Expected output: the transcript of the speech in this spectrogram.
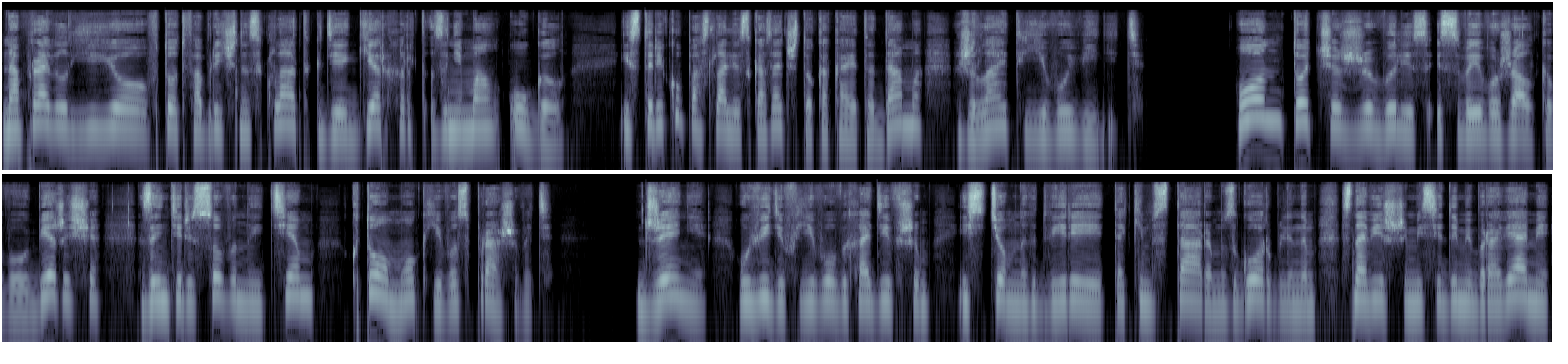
направил ее в тот фабричный склад, где Герхард занимал угол, и старику послали сказать, что какая-то дама желает его видеть. Он тотчас же вылез из своего жалкого убежища, заинтересованный тем, кто мог его спрашивать. Дженни, увидев его выходившим из темных дверей, таким старым, сгорбленным, с нависшими седыми бровями,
